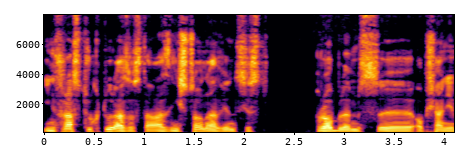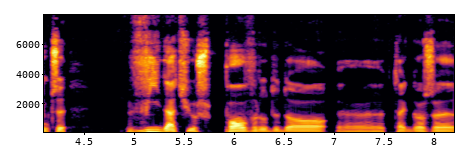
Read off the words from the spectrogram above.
infrastruktura została zniszczona, więc jest problem z obsianiem. Czy widać już powrót do tego, że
